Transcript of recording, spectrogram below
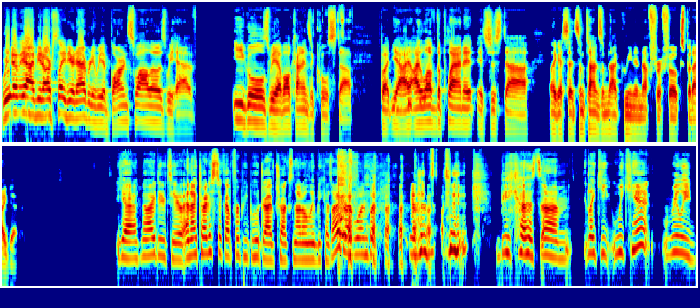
we have. Yeah, I mean, our site here in Aberdeen, we have barn swallows, we have eagles. We have all kinds of cool stuff. But yeah, I, I love the planet. It's just uh, like I said, sometimes I'm not green enough for folks, but I get it. Yeah, no, I do too. And I try to stick up for people who drive trucks, not only because I drive one, but because, because um, like we can't really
